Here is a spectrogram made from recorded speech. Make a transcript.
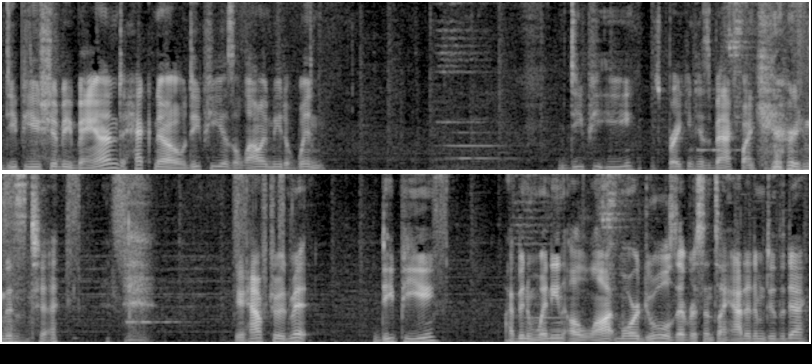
DPE should be banned? Heck no, DPE is allowing me to win. DPE is breaking his back by carrying this deck. you have to admit, DPE, I've been winning a lot more duels ever since I added him to the deck.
